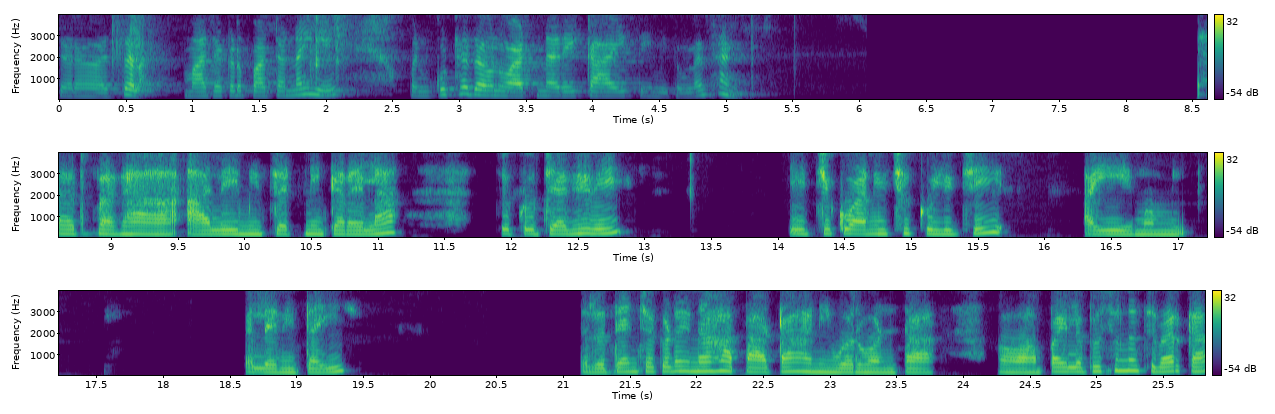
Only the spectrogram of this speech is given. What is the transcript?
तर चला माझ्याकडं पाटा नाही आहे पण कुठं जाऊन वाटणार आहे काय ते मी तुम्हाला सांगते. तर बघा आले मी चटणी करायला चिकूच्या घरी. ही चिकू आणि छकुलीची आई आहे मम्मी. कल्याणी ताई तर त्यांच्याकडे ना हा पाटा आणि वरवंटा. पहिल्यापासूनच आहे बरं का.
